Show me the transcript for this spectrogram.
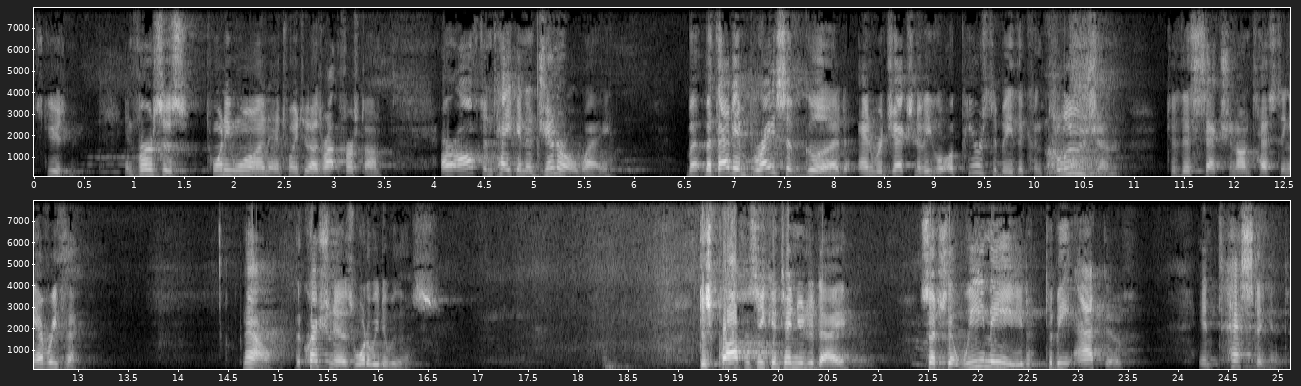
excuse me, in verses 21 and 22, I was right the first time, are often taken a general way but, but that embrace of good and rejection of evil appears to be the conclusion to this section on testing everything. Now, the question is what do we do with this? Does prophecy continue today such that we need to be active in testing it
